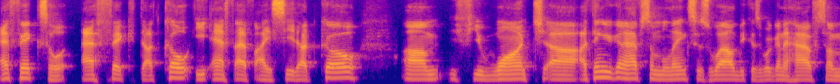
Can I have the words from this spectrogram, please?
Effic. So Effic.co, E F F I C.co. Um, if you want, uh, I think you're going to have some links as well because we're going to have some.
